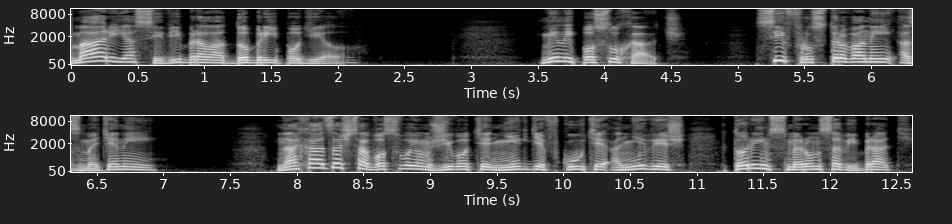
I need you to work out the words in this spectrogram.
Mária si vybrala dobrý podiel. Milý poslucháč, si frustrovaný a zmetený? Nachádzaš sa vo svojom živote niekde v kúte a nevieš, ktorým smerom sa vybrať?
